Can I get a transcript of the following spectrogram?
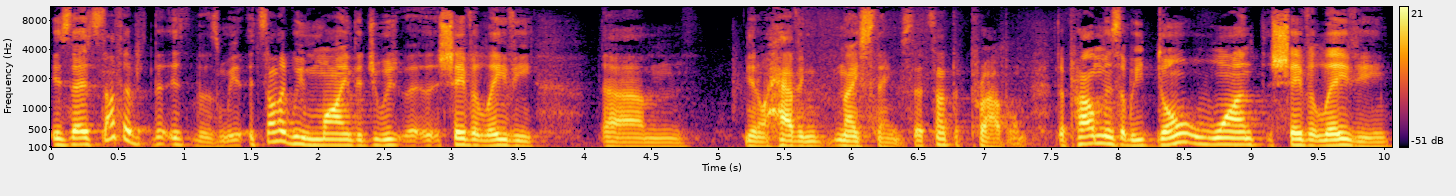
is that it's not that it's not like we mind the Jewish uh, Sheva Levi, um, you know, having nice things. That's not the problem. The problem is that we don't want Sheva Levi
